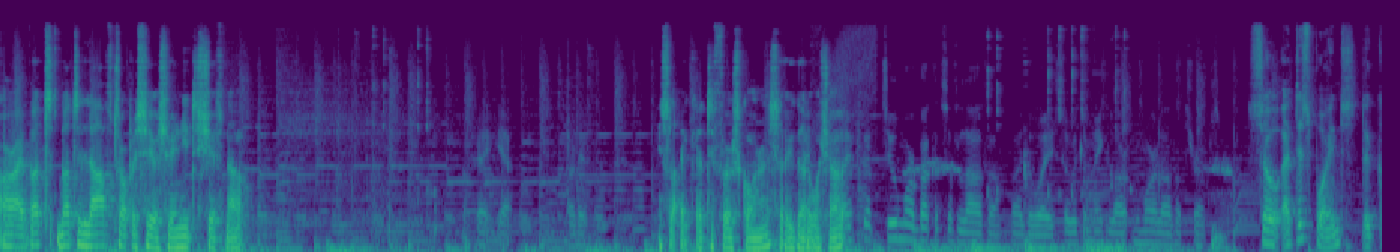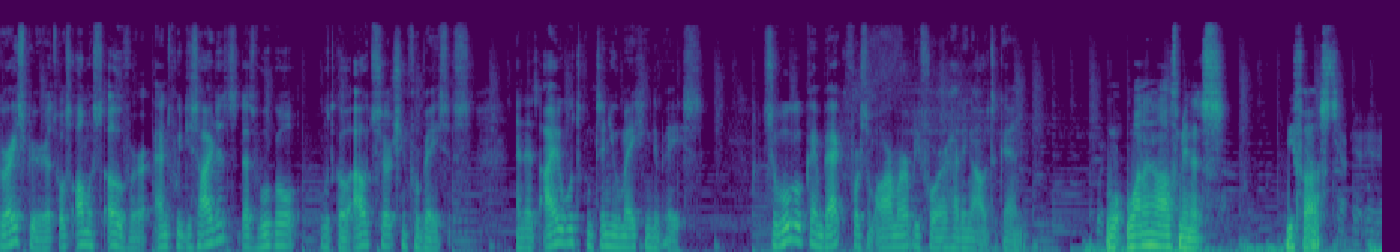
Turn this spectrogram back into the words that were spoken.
Alright, but but the lava drop is here, so you need to shift now. Like at the first corner, so you gotta watch out. I've got two more buckets of lava, by the way, so we can make la more lava traps. So at this point, the grace period was almost over, and we decided that Woogle would go out searching for bases, and that I would continue making the base. So Woogle came back for some armor before heading out again. W one and a half minutes. Be fast. Yeah, yeah, yeah,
